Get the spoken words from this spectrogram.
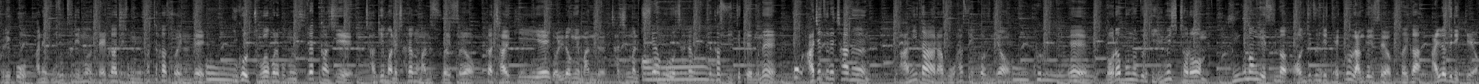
그리고 안에 우드 트림은 4가지 종류를 선택할 수가 있는데 오. 이걸 조합을 해보면 수백 가지의 자기만의 차량을 만들 수가 있어요. 그러니까 자기의 연령에 맞는 자신만의 취향으로 어. 차량을 선택할 수 있기 때문에 꼭 아재들의 차는 아니다라고 할 수 있거든요. 어, 그럼요. 예, 여러분들도 이렇게 유민 씨처럼 궁금한 게 있으면 언제든지 댓글로 남겨주세요. 저희가 알려드릴게요.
